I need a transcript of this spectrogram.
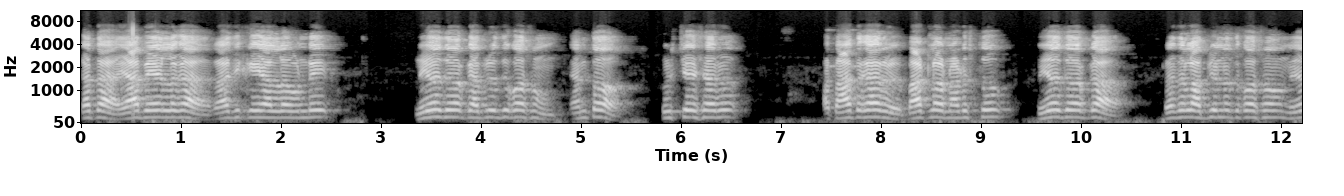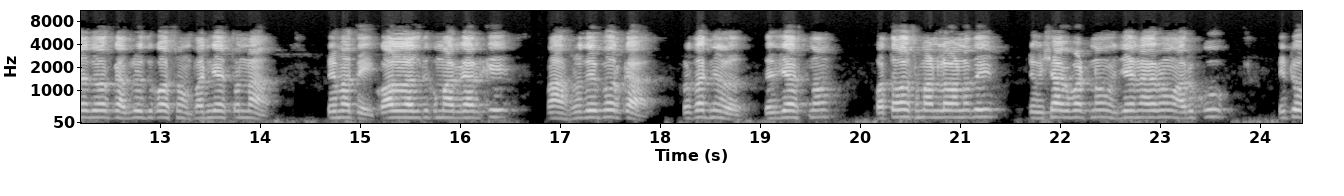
గత యాభై ఏళ్ళుగా రాజకీయాల్లో ఉండి నియోజకవర్గ అభివృద్ధి కోసం ఎంతో కృషి చేశారు. ఆ తాతగారు బాటలో నడుస్తూ నియోజకవర్గ ప్రజల అభ్యున్నతి కోసం నియోజకవర్గ అభివృద్ధి కోసం పనిచేస్తున్న శ్రీమతి కోల లలిత్ కుమార్ గారికి మా హృదయపూర్వక కృతజ్ఞతలు తెలియజేస్తున్నాం. కొత్త వలస మండలం అన్నది ఇటు విశాఖపట్నం విజయనగరం అరకు ఇటు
